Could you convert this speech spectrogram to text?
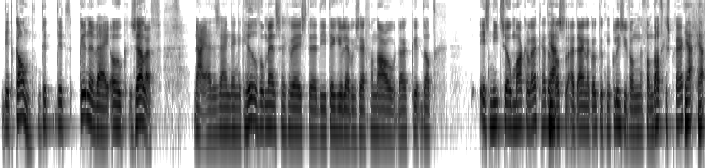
dit kan. Dit, dit kunnen wij ook zelf. Nou ja, er zijn denk ik heel veel mensen geweest eh, die tegen jullie hebben gezegd van, nou, dat, is niet zo makkelijk. Hè? Dat Ja. was uiteindelijk ook de conclusie van, van dat gesprek. Ja, ja,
